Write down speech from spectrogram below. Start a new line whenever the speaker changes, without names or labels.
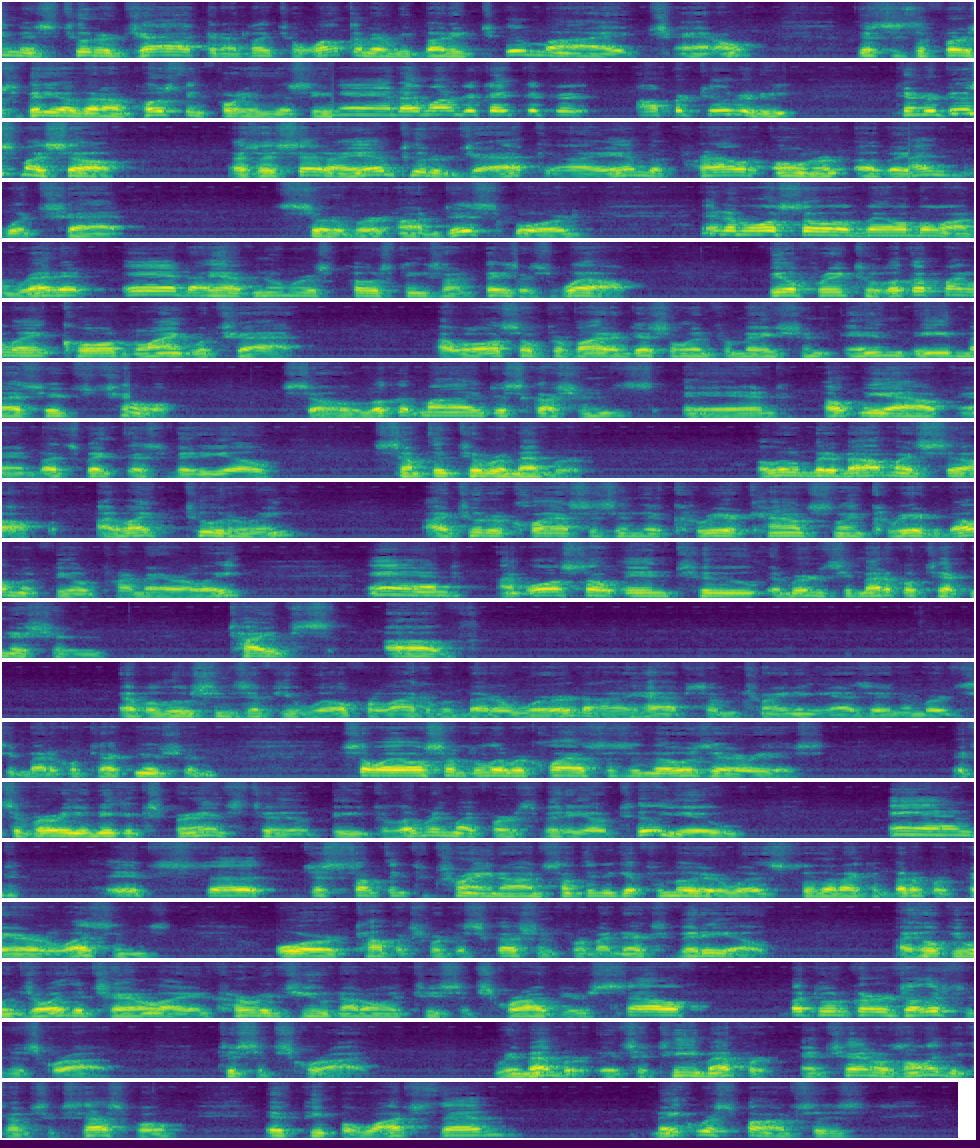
name is Tutor Jack, and I'd like to welcome everybody to my channel. This is the first video that I'm posting for you this evening, and I wanted to take the opportunity to introduce myself. As I said, I am Tutor Jack. I am the proud owner of a language chat server on Discord, and I'm also available on Reddit, and I have numerous postings on Facebook as well. Feel free to look up my link called Language Chat. I will also provide additional information in the message channel. So look at my discussions and help me out, and let's make this video something to remember. A little bit about myself. I like tutoring. I tutor classes in the career counseling, career development field primarily. And I'm also into emergency medical technician types of evolutions, if you will, for lack of a better word. I have some training as an emergency medical technician. So I also deliver classes in those areas. It's a very unique experience to be delivering my first video to you. And it's uh, just something to train on, something to get familiar with so that I can better prepare lessons or topics for discussion for my next video. I hope you enjoy the channel. I encourage you not only to subscribe yourself, but to encourage others to subscribe to subscribe. Remember, it's a team effort, and channels only become successful if people watch them, make responses,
